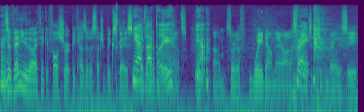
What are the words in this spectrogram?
As a venue, though, I think it falls short because it is such a big space. Yeah, you're looking At a bunch of exactly. bands, yeah. um, sort of way down there on a stage Right. that you can barely see.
